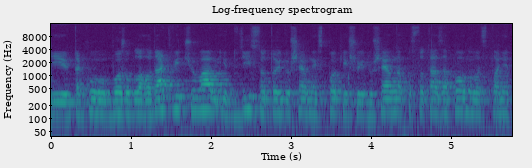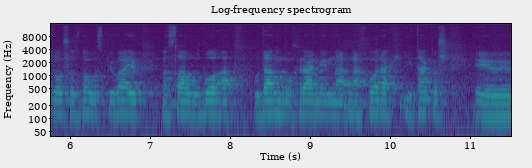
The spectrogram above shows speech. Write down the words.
і таку Божу благодать відчував, і дійсно той душевний спокій, що і душевна пустота заповнилась в плані того, що знову співаю на славу Бога у даному храмі на, на хорах, і також е,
